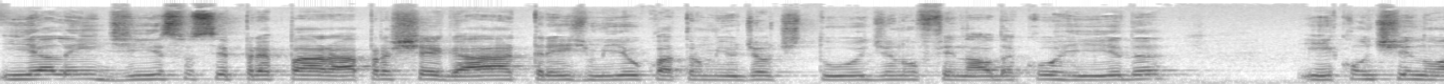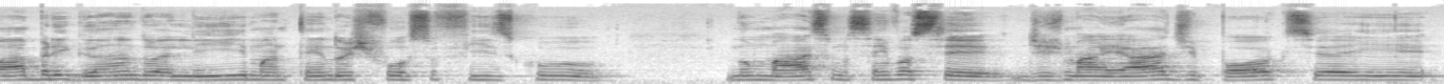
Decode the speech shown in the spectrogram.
e, além disso, se preparar para chegar a 3 mil, 4 mil de altitude no final da corrida e continuar brigando ali, mantendo o esforço físico no máximo, sem você desmaiar de hipóxia e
